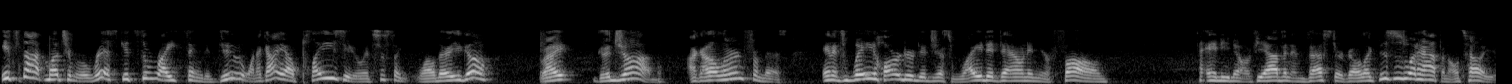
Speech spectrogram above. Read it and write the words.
it's not much of a risk. It's the right thing to do. When a guy outplays you, it's just like, well, there you go, right? Good job. I got to learn from this. And it's way harder to just write it down in your phone. And, you know, if you have an investor go, like, this is what happened, I'll tell you,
